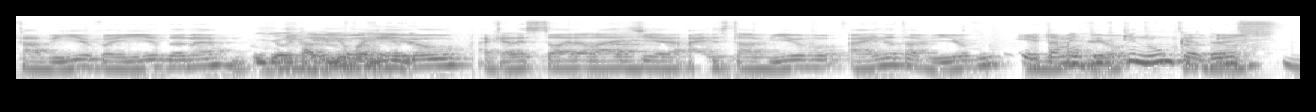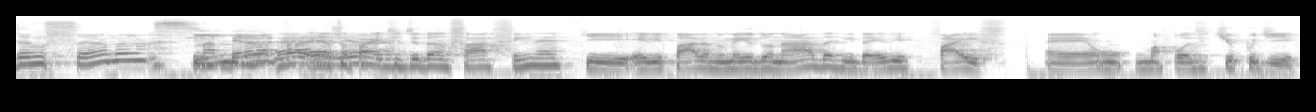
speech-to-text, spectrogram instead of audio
Tá vivo ainda, né? O Joey tá vivo morreu. Aquela história lá de ainda está vivo, ainda tá vivo. Ele tá mais vivo que nunca, dan dançando Sim, na beira né? da É, praia. essa ali, ó. parte de dançar assim, né? Que ele para no meio do nada e daí ele faz é, um- uma pose tipo de,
